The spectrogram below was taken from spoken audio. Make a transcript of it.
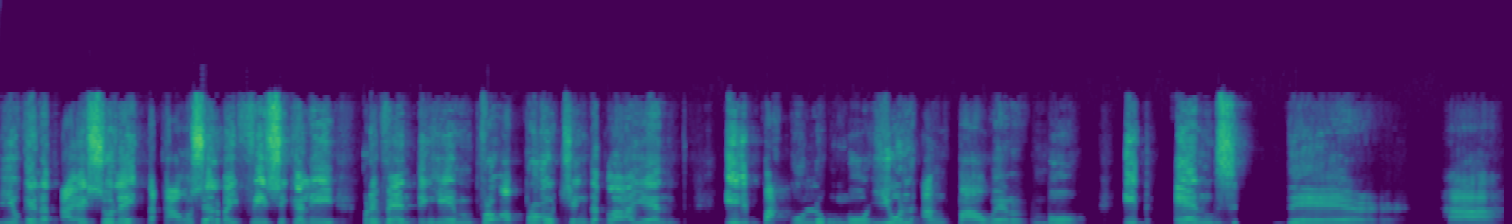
You cannot isolate the counsel by physically preventing him from approaching the client. Ipakulong mo, yun ang power mo. It ends there. Ha?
